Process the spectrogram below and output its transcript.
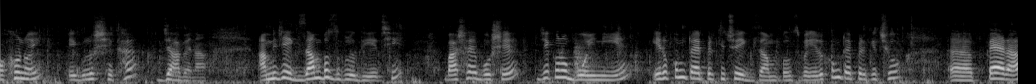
কখনোই এগুলো শেখা যাবে না। আমি যে এক্সাম্পলসগুলো দিয়েছি, বাসায় বসে যে কোনো বই নিয়ে এরকম টাইপের কিছু এক্সাম্পলস বা এরকম টাইপের কিছু প্যারা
